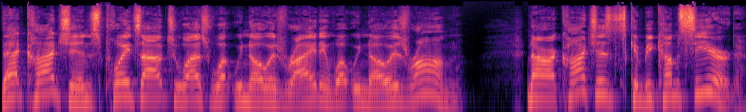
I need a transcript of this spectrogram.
That conscience points out to us what we know is right and what we know is wrong. Now, our conscience can become seared,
